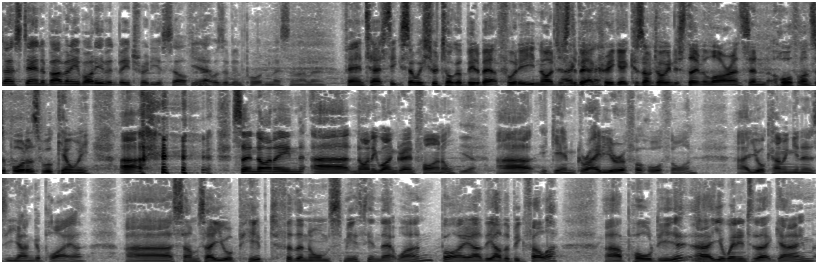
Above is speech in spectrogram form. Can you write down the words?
Don't stand above anybody, but be true to yourself. And Yeah. that was an important lesson I learned. Fantastic. So we should talk a bit about footy, not just Okay. about cricket, because I'm talking to Stephen Lawrence and Hawthorn supporters will kill me. Uh, so 1991 grand final. Yeah. Uh, again, great era for Hawthorn. Uh, you're coming in as a younger player. Uh, some say you were pipped for the Norm Smith in that one by uh, the other big fella, uh, Paul Dear. Uh, you went into that game.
